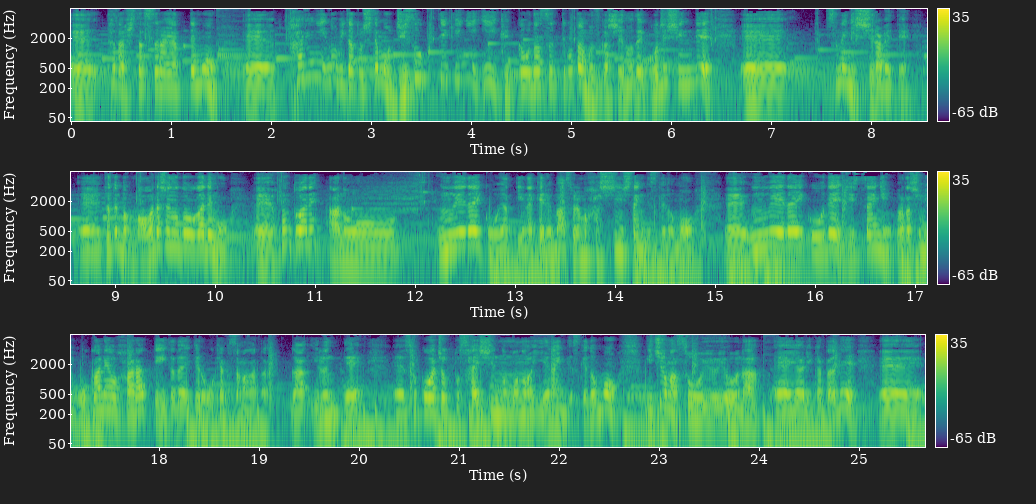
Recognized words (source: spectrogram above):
えー、ただひたすらやっても、えー、仮に伸びたとしても持続的にいい結果を出すってことは難しいので、ご自身で、え常に調べて、え例えば、まあ、私の動画でも、え本当はね、あの運営代行をやっていなければ、それも発信したいんですけども、え運営代行で実際に私にお金を払っていただいているお客様方がいるんで、えそこはちょっと最新のものは言えないんですけども、一応まあそういうような、えやり方で、え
